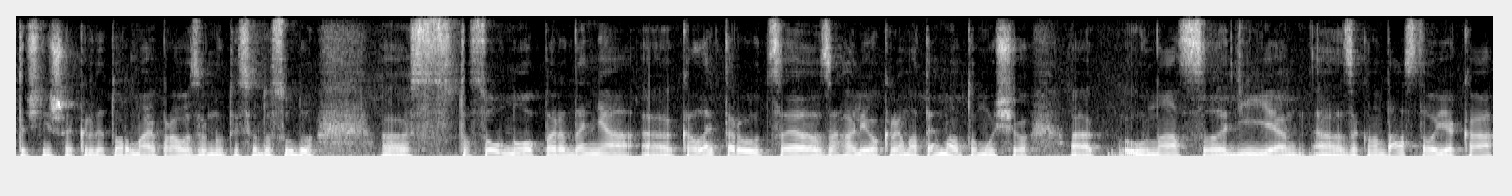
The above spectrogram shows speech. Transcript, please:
точніше кредитор має право звернутися до суду. Е, Стосовно передання е, колектору, це взагалі окрема тема, тому що е, у нас е, діє е, законодавство, яка е,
